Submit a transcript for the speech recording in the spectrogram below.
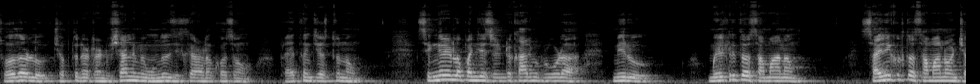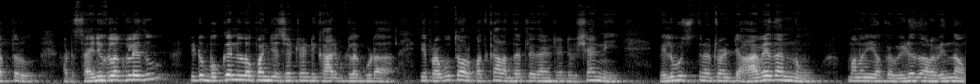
సోదరులు చెప్తున్నటువంటి విషయాన్ని మేము ముందుకు తీసుకురావడం కోసం ప్రయత్నం చేస్తున్నాం. సింగరేణిలో పనిచేసేటువంటి కార్మికులు కూడా మీరు మిలిటరీతో సమానం సైనికులతో సమానం అని చెప్తారు. అటు సైనికులకు లేదు ఇటు బొగ్గనిలో పనిచేసేటువంటి కార్మికులకు కూడా ఈ ప్రభుత్వాల పథకాలు అందట్లేదు అనేటువంటి విషయాన్ని వెలుబుచ్చుతున్నటువంటి ఆవేదనను మనం ఈ యొక్క వీడియో ద్వారా విందాం.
